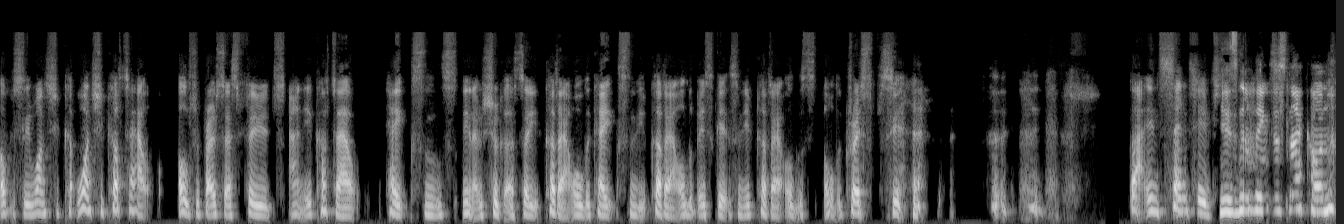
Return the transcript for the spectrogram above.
obviously, once you cut, once you cut out ultra processed foods and you cut out cakes and you know sugar, so you cut out all the cakes and you cut out all the biscuits and you cut out all the all the crisps. Yeah, that incentive. There's nothing to snack on.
